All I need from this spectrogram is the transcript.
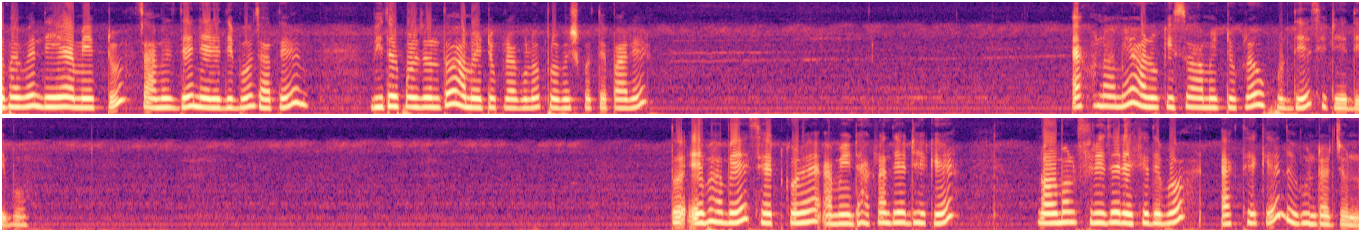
এভাবে দিয়ে আমি একটু চামচ দিয়ে নেড়ে দিব যাতে ভিতর পর্যন্ত আমের টুকরাগুলো প্রবেশ করতে পারে। এখন আমি আরও কিছু আমের টুকরা উপর দিয়ে ছিটিয়ে দিব। তো এভাবে সেট করে আমি ঢাকনা দিয়ে ঢেকে নর্মাল ফ্রিজে রেখে দেব এক থেকে দুই ঘণ্টার জন্য।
